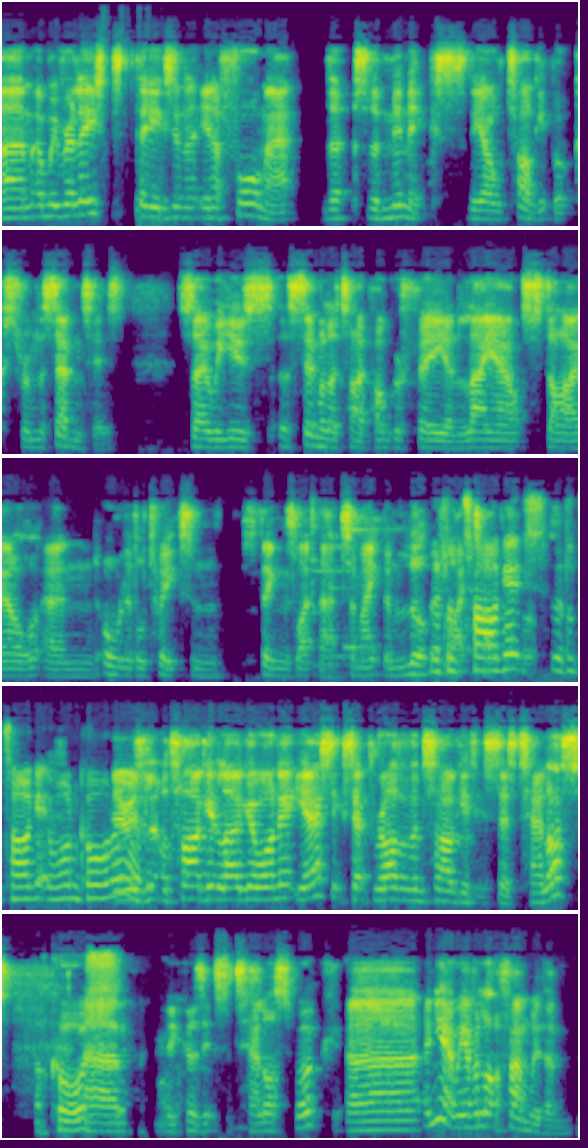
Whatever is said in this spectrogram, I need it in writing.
Um, and we released these in a, in a format that sort of mimics the old target books from the 70s. So we use a similar typography and layout style and all little tweaks and things like that to make them look little like target, little target in one corner. There is a little target logo on it, yes, except rather than target, it says Telos. Of course, um, because it's a Telos book. Uh, and yeah, we have a lot of fun with them,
